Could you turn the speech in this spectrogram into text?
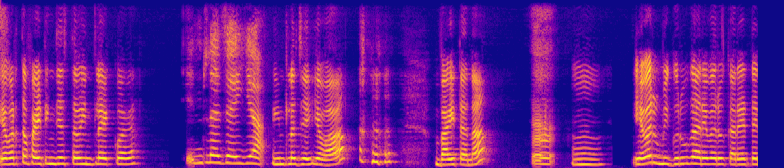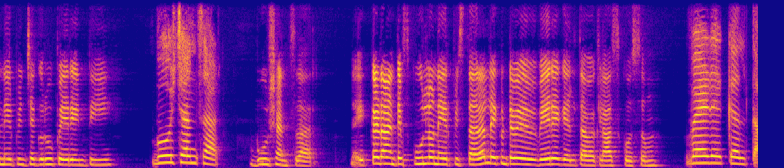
ఎవరితో ఫైటింగ్ చేస్తావు ఇంట్లో ఎక్కువగా? ఇంట్లో చెయ్య. ఇంట్లో చెయ్యవా? బయటనా. ఎవరు మీ గురువు గారు ఎవరు? కరాటే నేర్పించే గురువు పేరేంటి? భూషణ్ సార్. భూషణ్ సార్. ఎక్కడ అంటే స్కూల్లో నేర్పిస్తారా? లేకుంటే వేరేగా వెళ్తావా క్లాస్ కోసం? వేడికి వెళ్తా.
